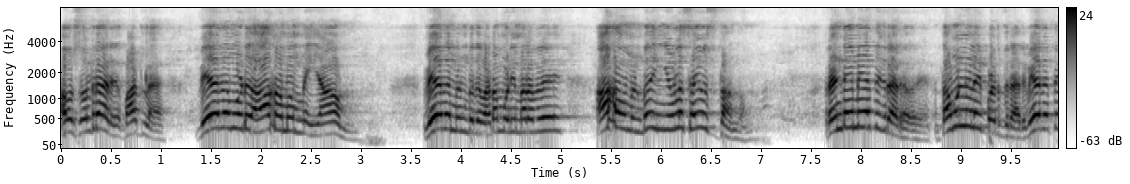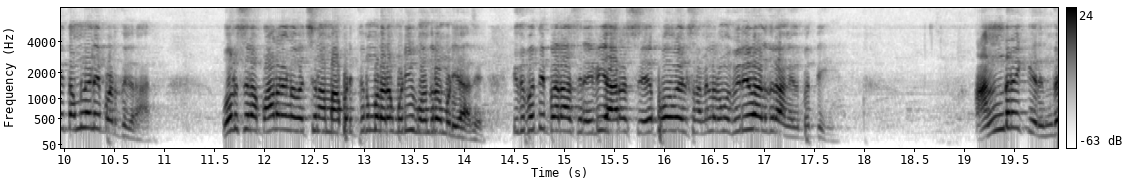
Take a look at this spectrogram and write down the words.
அவர் சொல்றாரு பாட்டில் வேதமுடு ஆகமம் யாம் வேதம் என்பது வடமொழி மரபு ஆகமம் என்பது இங்கே உள்ள சைவ சித்தாந்தம். ரெண்டையுமே ஏத்துக்கிறாரு அவர். தமிழ்நிலைப்படுத்துகிறார் வேதத்தை தமிழ்நிலைப்படுத்துகிறார் ஒரு சில பாடல்களை வச்சு நம்ம அப்படி திருமண முடிவுக்கு வந்துட முடியாது. இது பற்றி பேராசிரியர் வி. அரசு போவேல் சாமியில் ரொம்ப விரிவாக எழுதுறாங்க இதை பற்றி அன்றைக்கு இருந்த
